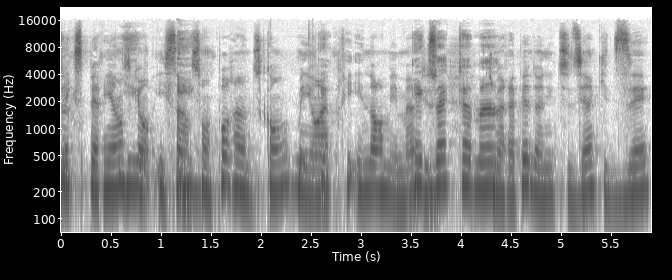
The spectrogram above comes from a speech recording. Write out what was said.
une expérience Il- qu'ils ils s'en sont pas rendus compte, mais ils ont appris énormément. Je- Exactement. Je me rappelle d'un étudiant qui disait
